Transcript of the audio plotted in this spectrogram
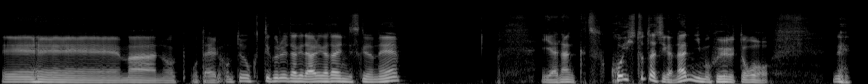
えー、まあ、あの、お便り本当に送ってくれるだけでありがたいんですけどね。いや、なんか、こういう人たちが何人も増えると、ね、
